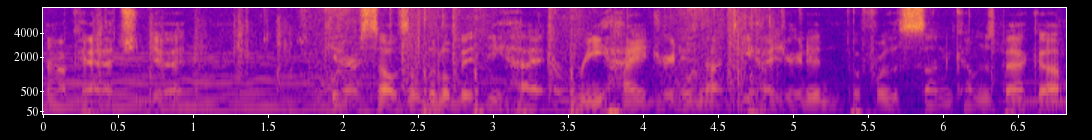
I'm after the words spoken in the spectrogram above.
Okay, that should do it. Get ourselves a little bit rehydrated, not dehydrated, before the sun comes back up.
